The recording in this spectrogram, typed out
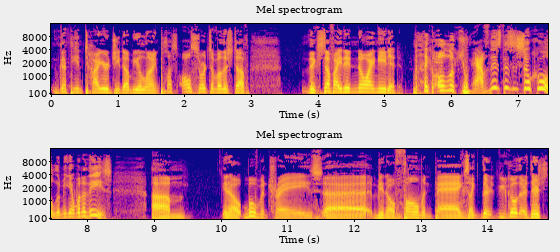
he's got the entire GW line plus all sorts of other stuff. The stuff I didn't know I needed. Like, oh look, you have this. This is so cool. Let me get one of these. Um, you know, movement trays. Uh, you know, foam and bags. Like there, you go there. There's,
